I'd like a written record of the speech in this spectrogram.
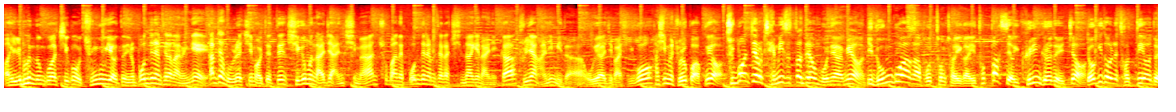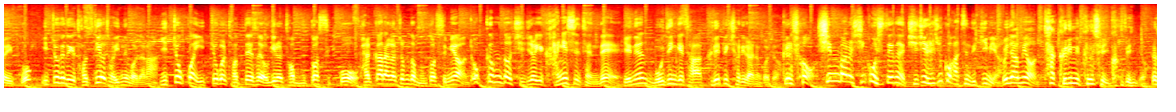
아, 일본 농구화 치고 중국의 어떤 이런 본드 냄새가 나는 게 깜짝 놀랐지만 어쨌든 지금은 나지 않지만 초반에 본드 냄새가 진하게 나니까 불량 아닙니다. 오해하지 마시고 하시면 좋을 것 같고요. 두 번째로 재밌었던 점은 뭐냐면 이 농구화가 보통 저희가 이 톱박스 여기 그림 그려져 있죠. 여기도 원래 덧띄어져 있고 이쪽에도 이게 덧띄어져 있는 거잖아. 이쪽과 이쪽을 덧대서 여기를 더 묶었고 발가락을 좀 더 묶 었으면 조금 더 지지력이 강했을 텐데 얘는 모든 게 다 그래픽 처리라는 거죠. 그래서 신발을 신고 있을 때는 지지를 해줄 것 같은 느낌이야. 왜냐면 다 그림이 그려져 있거든요. 그래서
